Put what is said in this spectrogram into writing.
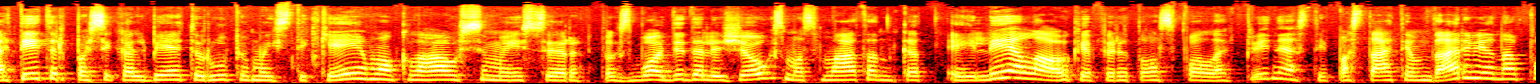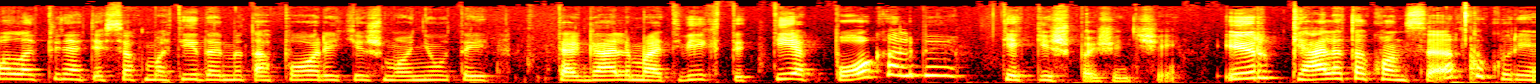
ateiti ir pasikalbėti rūpimais tikėjimo klausimais. Ir toks buvo didelis džiaugsmas, matant, kad eilė laukia prie tos palapinės, tai pastatėm dar vieną palapinę, tiesiog matydami tą poreikį žmonių, tai ten galima atvykti tiek pokalbiui, tiek išpažinčiai. Ir keletą koncertų, kurie,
